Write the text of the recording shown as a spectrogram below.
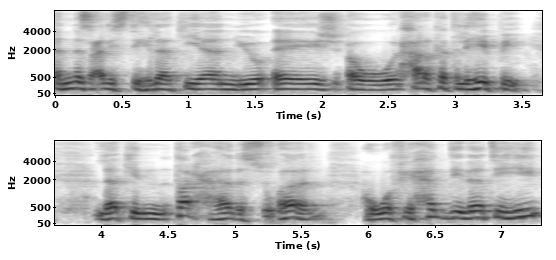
النزعة الاستهلاكية New Age أو حركة ال hippie. لكن طرح هذا السؤال هو في حد ذاته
